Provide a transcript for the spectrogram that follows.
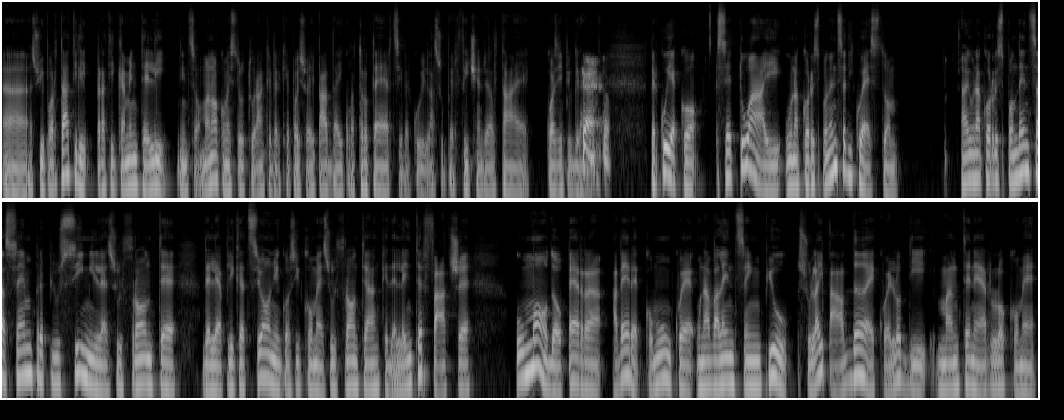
uh, sui portatili praticamente lì insomma no? come struttura anche perché poi su iPad hai 4 terzi per cui la superficie in realtà è quasi più grande certo. per cui ecco se tu hai una corrispondenza di questo hai una corrispondenza sempre più simile sul fronte delle applicazioni così come sul fronte anche delle interfacce un modo per avere comunque una valenza in più sull'iPad è quello di mantenerlo come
